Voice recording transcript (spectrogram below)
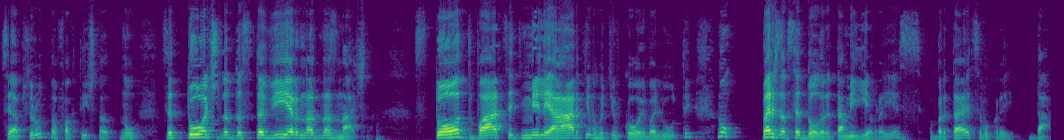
це абсолютно фактично, ну, це точно достовірно, однозначно. 120 мільярдів готівкової валюти. Ну, перш за все долари, там і євро є, обертається в Україні. Да.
